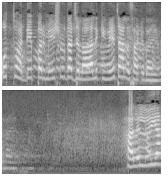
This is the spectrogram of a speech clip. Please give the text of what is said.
ਉਹ ਤੁਹਾਡੇ ਪਰਮੇਸ਼ਵਰ ਦਾ ਜਲਾਲ ਕਿਵੇਂ ਚੱਲ ਸਕਦਾ ਆ? ਹਾਲੇਲੂਇਆ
